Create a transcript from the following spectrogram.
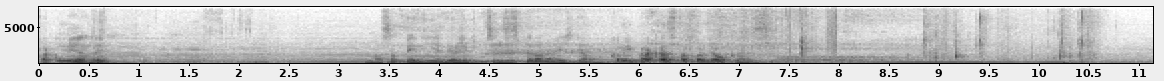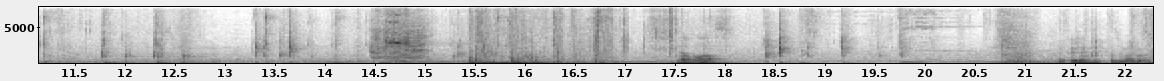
Tá comendo, hein? Nossa peninha ali, a gente precisa desesperadamente dela. O caminho para casa está fora de alcance. Minha nossa. É que a gente tem que fazer barulho?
